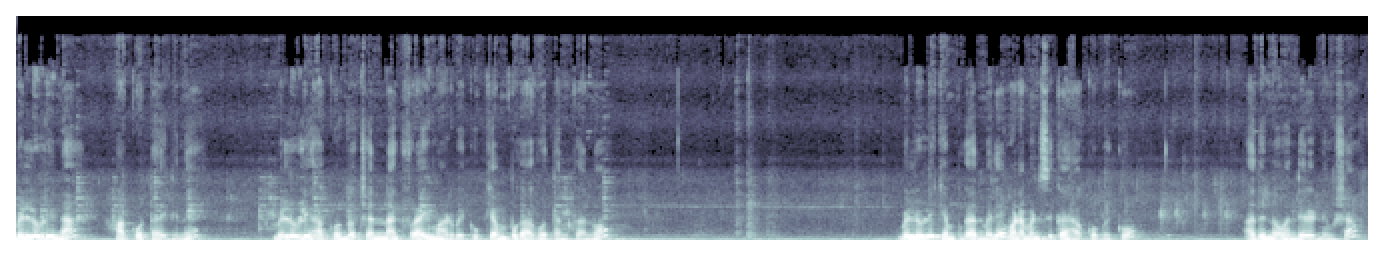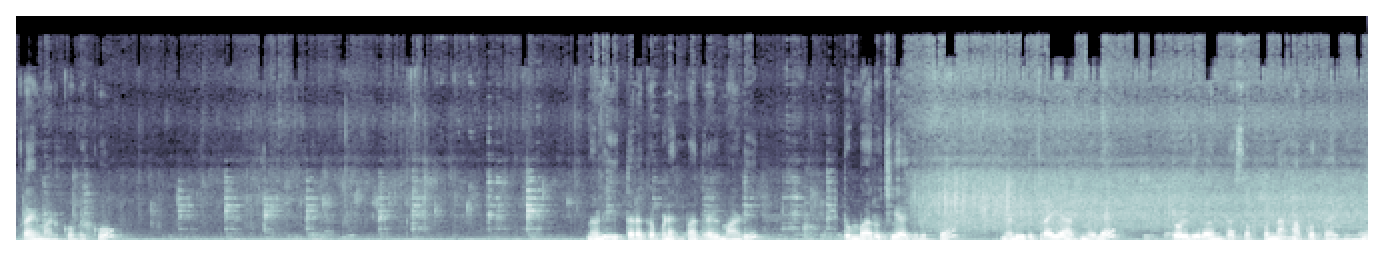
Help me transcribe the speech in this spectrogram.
ಬೆಳ್ಳುಳ್ಳಿನ ಹಾಕ್ಕೊತಾ ಇದ್ದೀನಿ. ಬೆಳ್ಳುಳ್ಳಿ ಹಾಕ್ಕೊಂಡು ಚೆನ್ನಾಗಿ ಫ್ರೈ ಮಾಡಬೇಕು. ಕೆಂಪಗಾಗೋ ತನಕನೂ. ಬೆಳ್ಳುಳ್ಳಿ ಕೆಂಪಗಾದ್ಮೇಲೆ ಒಣಮೆಣಸಿಕಾಯಿ ಹಾಕ್ಕೋಬೇಕು. ಅದನ್ನು ಒಂದೆರಡು ನಿಮಿಷ ಫ್ರೈ ಮಾಡ್ಕೋಬೇಕು. ನೋಡಿ, ಈ ಥರ ಕಬ್ಬಿಣದ ಪಾತ್ರೆಯಲ್ಲಿ ಮಾಡಿ ತುಂಬ ರುಚಿಯಾಗಿರುತ್ತೆ. ನೋಡಿ, ಇದು ಫ್ರೈ ಆದಮೇಲೆ ತೊಳೆದಿರೋ ಅಂಥ ಸೊಪ್ಪನ್ನು ಹಾಕೋತಾ ಇದ್ದೀನಿ.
